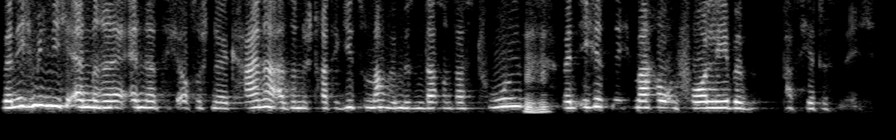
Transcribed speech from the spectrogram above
wenn ich mich nicht ändere, ändert sich auch so schnell keiner. Also eine Strategie zu machen, wir müssen das und das tun. Mhm. Wenn ich es nicht mache und vorlebe, passiert es nicht.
